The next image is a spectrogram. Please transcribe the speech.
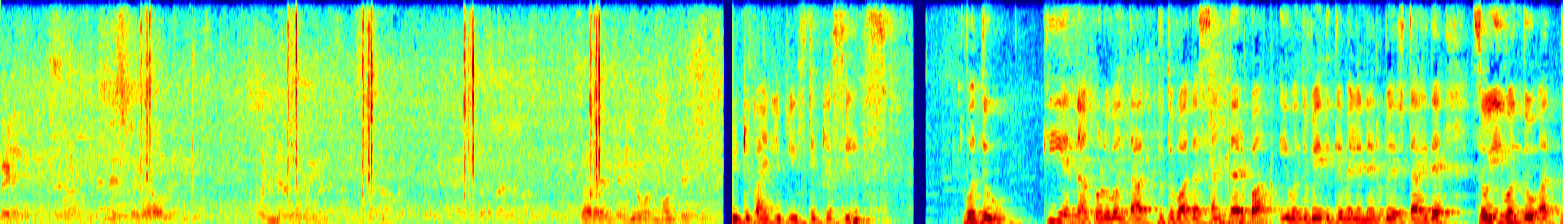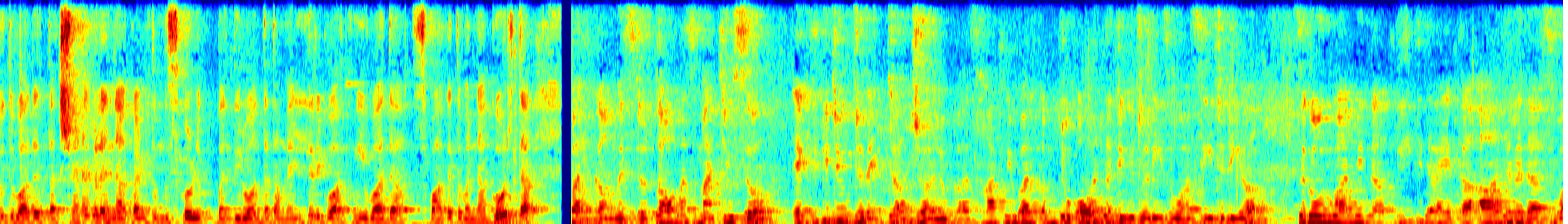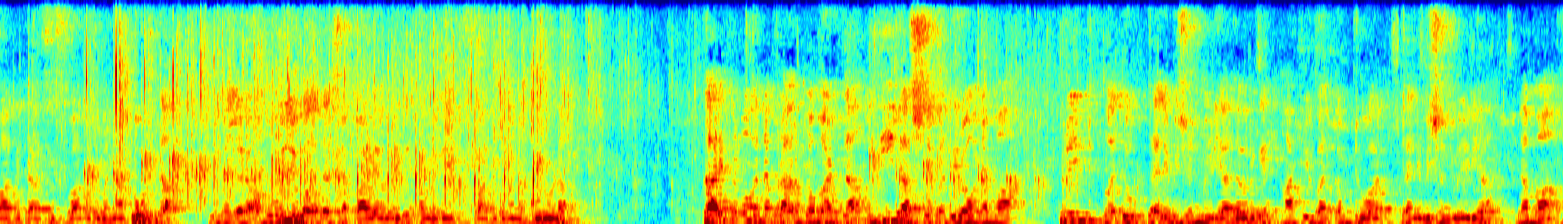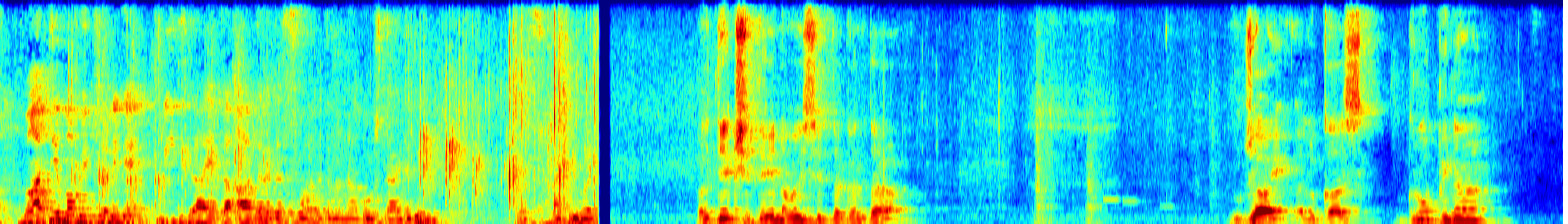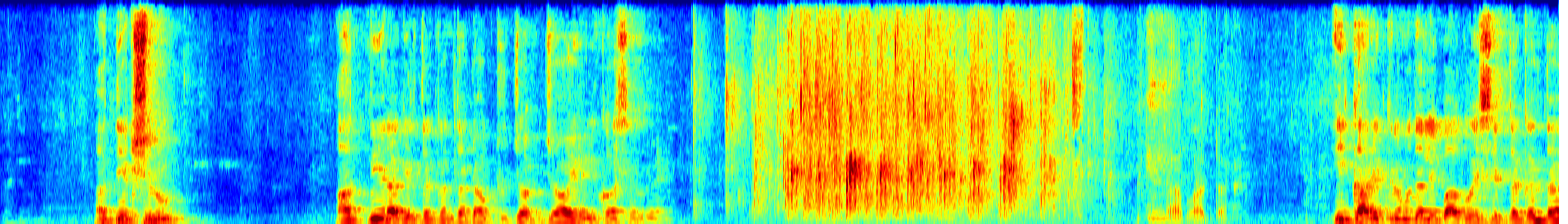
To kindly please take your seats. వద్దు ಕೀಯನ್ನ ಕೊಡುವಂಥ ಅದ್ಭುತವಾದ ಸಂದರ್ಭ ಈ ಒಂದು ವೇದಿಕೆ ಮೇಲೆ ನೆರವೇರ್ತಾ ಇದೆ. ಸೊ ಈ ಒಂದು ಅದ್ಭುತವಾದಂಥ ಕ್ಷಣಗಳನ್ನು ಕಣ್ತುಂಬಿಸ್ಕೊಳ್ಳಿ ಬಂದಿರುವಂತ ತಮ್ಮೆಲ್ಲರಿಗೂ ಆತ್ಮೀಯವಾದ ಸ್ವಾಗತವನ್ನು ಕೋರ್ತಾ. Welcome Mister Thomas Mathew sir executive director ಜಾಲುಕಾಸ್ Lucas heartly welcome to all the are seated here so ಗೌರವಾನ್ವಿತ ಪ್ರೀತಿದಾಯಕ ಆಧಾರದ ಸ್ವಾಗತ ಸುಸ್ವಾಗತವನ್ನು ಕೋರ್ತಾ ನಿಮ್ಮೆಲ್ಲರ ಅಮೂಲ್ಯವಾದ ಚಪ್ಪಾಳೆ ಅವರಿಗೆ ಅವರಿಗೆ ಸ್ವಾಗತವನ್ನು ಕೋರೋಣ. ಕಾರ್ಯಕ್ರಮವನ್ನ ಪ್ರಾರಂಭ ಮಾಡ್ತಾ ಇದೀಗ ಅಷ್ಟೇ ಬಂದಿರೋ ನಮ್ಮ ಪ್ರಿಂಟ್ ಮತ್ತು television ಮೀಡಿಯಾದವರಿಗೆ heartly welcome to our television media ನಮ್ಮ ಮಾಧ್ಯಮ ಮಿತ್ರರಿಗೆ ಪ್ರೀತಿದಾಯಕ ಆಧಾರದ ಸ್ವಾಗತವನ್ನು ಕೋರ್ತಾ ಇದ್ದೀವಿ. ಅಧ್ಯಕ್ಷತೆಯನ್ನು ವಹಿಸಿರ್ತಕ್ಕಂಥ ಜಾಯ್ ಅಲುಕಾಸ್ ಗ್ರೂಪಿನ ಅಧ್ಯಕ್ಷರು ಆತ್ಮೀಯರಾಗಿರ್ತಕ್ಕಂಥ ಡಾಕ್ಟರ್ ಜಾಯ್ ಅಲಿಕಾಸ್ ಅವರೇ. ಈ ಕಾರ್ಯಕ್ರಮದಲ್ಲಿ ಭಾಗವಹಿಸಿರ್ತಕ್ಕಂಥ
